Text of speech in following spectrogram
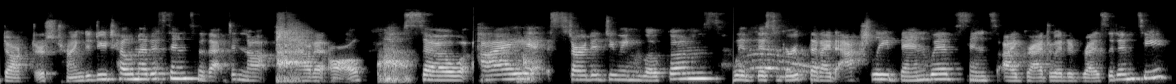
doctors trying to do telemedicine. So that did not come out at all. So I started doing locums with this group that I'd actually been with since I graduated residency.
